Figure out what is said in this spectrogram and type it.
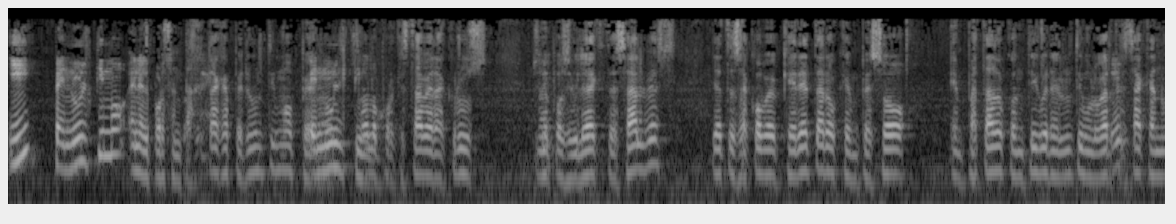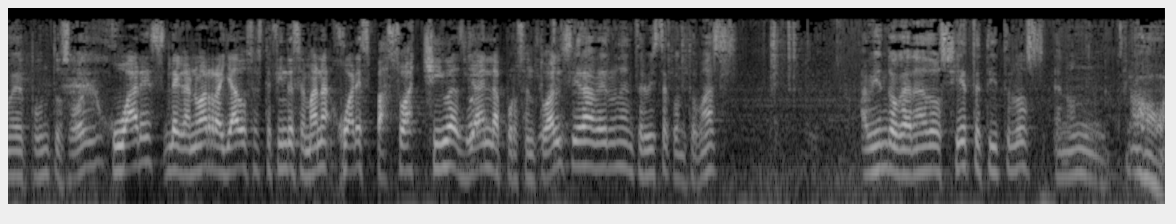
y penúltimo en el porcentaje. Porcentaje penúltimo, pero Penúltimo. solo porque está Veracruz no hay posibilidad de que te salves. Ya te sacó Querétaro, que empezó empatado contigo en el último lugar, te saca nueve puntos hoy. Juárez le ganó a Rayados este fin de semana. Juárez pasó a Chivas ya en la porcentual. Quisiera ver una entrevista con Tomás, habiendo ganado siete títulos en un... No,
